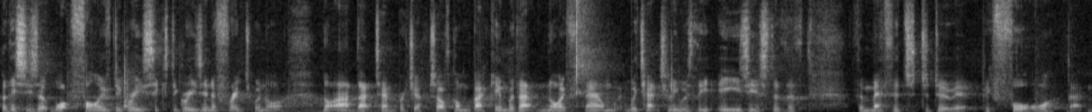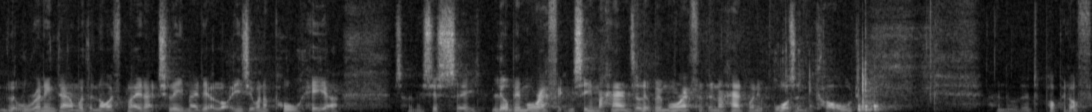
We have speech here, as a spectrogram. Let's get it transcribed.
But this is at what, five degrees, six degrees in a fridge? We're not, not at that temperature. So I've gone back in with that knife down, which actually was the easiest of the, the methods to do it before. That little running down with the knife blade actually made it a lot easier when I pull here. So let's just see, a little bit more effort. You can see in my hands, a little bit more effort than I had when it wasn't cold in order to pop it off.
